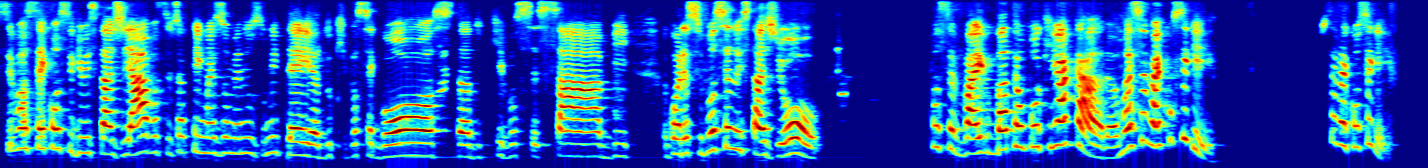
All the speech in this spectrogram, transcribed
Se você conseguiu estagiar, você já tem mais ou menos uma ideia do que você gosta, do que você sabe. Agora, se você não estagiou, você vai bater um pouquinho a cara, mas você vai conseguir. Você vai conseguir.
